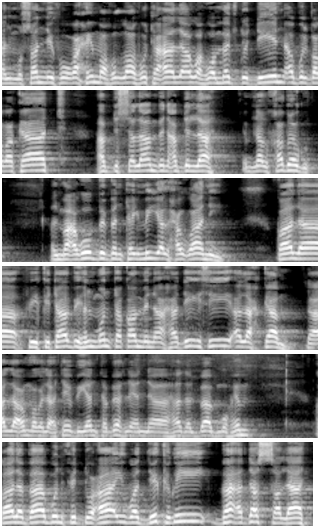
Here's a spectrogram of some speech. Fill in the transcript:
المصنف رحمه الله تعالى وهو مجد الدين أبو البركات عبد السلام بن عبد الله بن الخضر المعروف بابن تيمية الحراني. قال في كتابه المنتقى من أحاديث الأحكام لعل عمر العتيبي ينتبه لأن هذا الباب مهم. قال باب في الدعاء والذكر بعد الصلاة.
